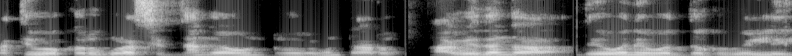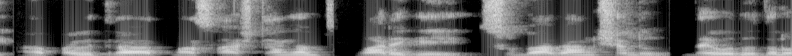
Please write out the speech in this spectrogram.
ప్రతి ఒక్కరు కూడా సిద్ధంగా ఉంటూ ఉంటారు. ఆ విధంగా దేవుని వద్దకు వెళ్ళి ఆ పవిత్ర ఆత్మ సాష్టాంగం వారికి శుభాకాంక్షలు. దైవదూతలు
